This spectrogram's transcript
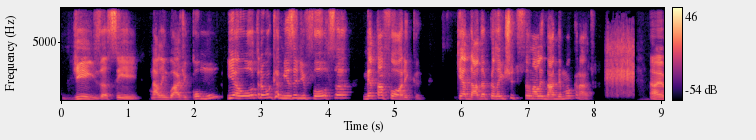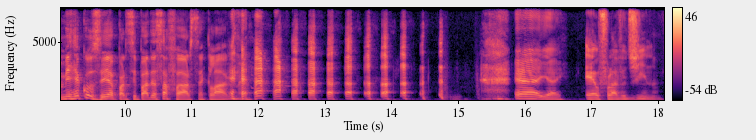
diz assim na linguagem comum, e a outra é uma camisa de força metafórica, que é dada pela institucionalidade democrática. Não, eu me recusei a participar dessa farsa, é claro, né? ai, ai. É o Flávio Dino.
